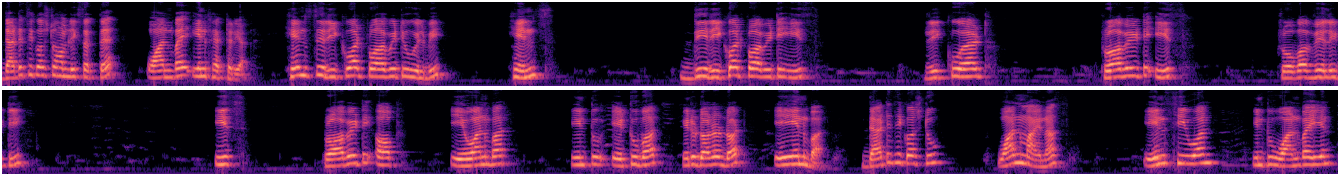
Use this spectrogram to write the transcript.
that is equals to हम लिख सकते हैं one by N factorial hence the required probability will be hence the required probability is required probability is probability is probability of a1 bar into a2 bar into dot dot dot an bar. That is equals to 1 minus nc1 into 1 by n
